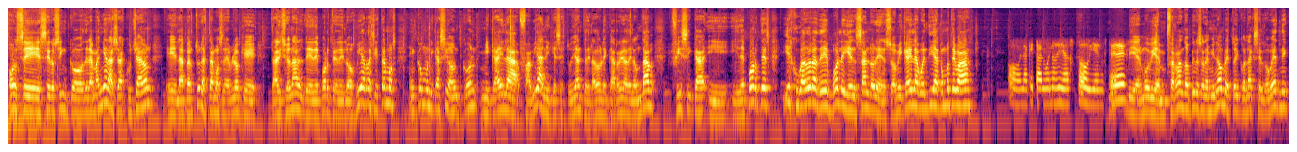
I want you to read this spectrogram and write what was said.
11.05 de la mañana, ya escucharon eh, la apertura, estamos en el bloque tradicional de deporte de los viernes y estamos en comunicación con Micaela Fabiani, que es estudiante de la doble carrera de la UNDAV, física y, deportes, y es jugadora de vóley en San Lorenzo. Micaela, buen día, ¿cómo te va? Hola, ¿qué tal? Buenos días. ¿Todo bien? ¿Ustedes? Bien, muy bien. Fernando Pearson es mi nombre, estoy con Axel Govetnik.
